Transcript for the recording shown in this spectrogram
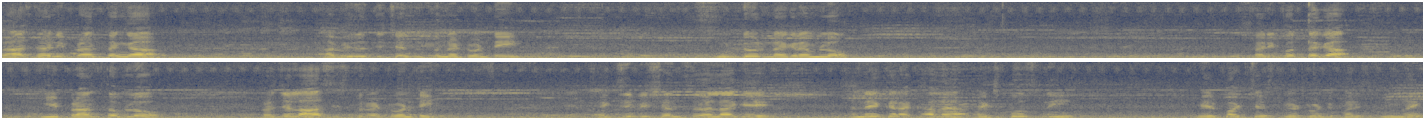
రాజధాని ప్రాంతంగా అభివృద్ధి చెందుతున్నటువంటి గుంటూరు నగరంలో సరికొత్తగా ఈ ప్రాంతంలో ప్రజలు ఆశిస్తున్నటువంటి ఎగ్జిబిషన్స్ అలాగే అనేక రకాల ఎక్స్పోస్ని ఏర్పాటు చేస్తున్నటువంటి పరిస్థితులు ఉన్నాయి.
